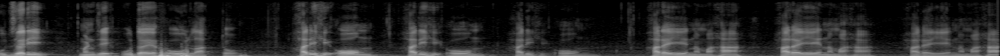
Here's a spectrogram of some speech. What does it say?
उजरी म्हणजे उदय होऊ लागतो. हरिही ओम हरिही ओम हरिही ओम. हरये नमहा हरये नमहा हरये नमहा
